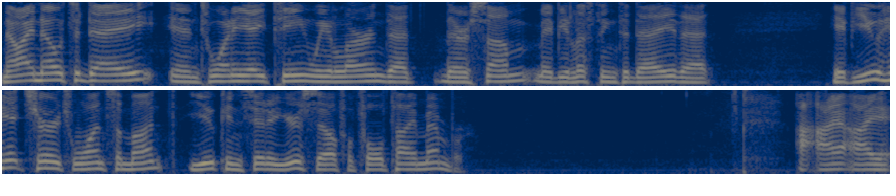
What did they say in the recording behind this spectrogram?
Now, I know today in 2018, we learned that there's some maybe listening today that if you hit church once a month, you consider yourself a full time member. I,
